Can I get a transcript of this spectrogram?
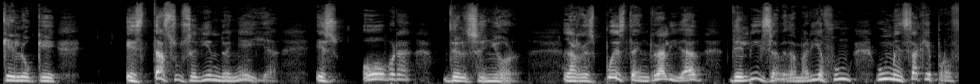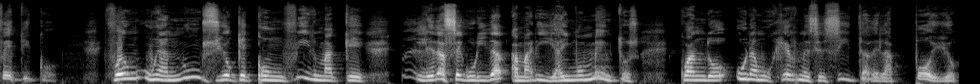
que lo que está sucediendo en ella es obra del Señor. La respuesta en realidad de Elizabeth a María fue un, mensaje profético. Fue un, anuncio que confirma que le da seguridad a María. Hay momentos cuando una mujer necesita del apoyo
